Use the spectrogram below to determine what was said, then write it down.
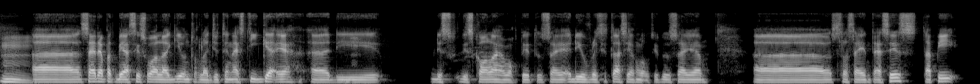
mm. uh, saya dapat beasiswa lagi untuk lanjutin S3 ya uh, di, mm. Di di sekolah waktu itu saya di universitas yang waktu itu saya uh, selesai tesis tapi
